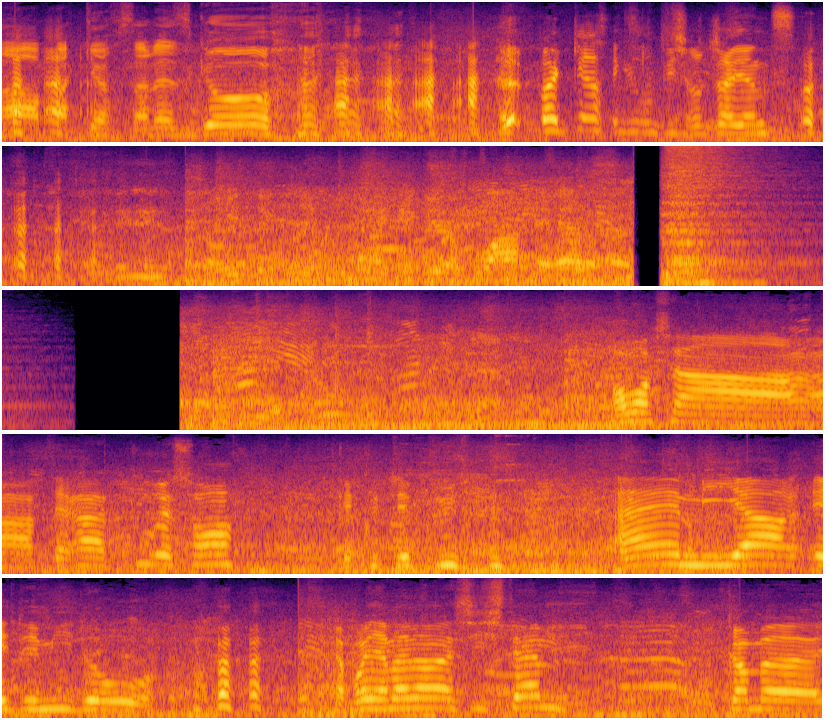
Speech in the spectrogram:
Ah, Packers, ça, let's go. Packers avec son t-shirt Giants. Vraiment c'est un, un terrain tout récent qui a coûté plus de 1 milliard et demi d'euros. Après il y a même un système comme euh,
